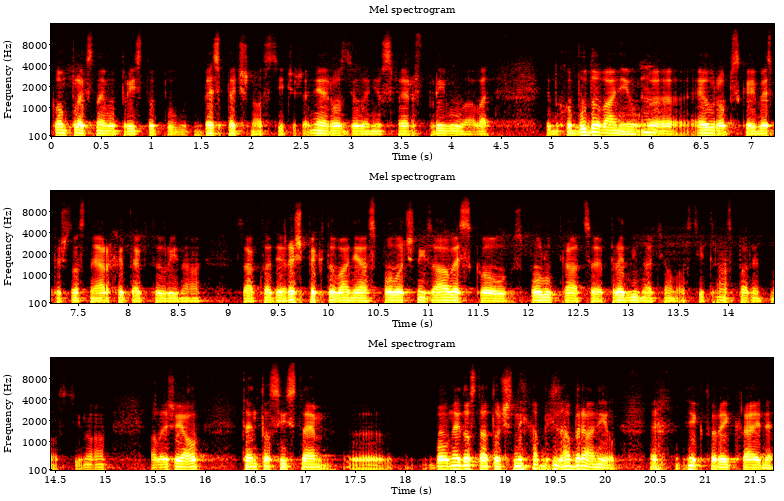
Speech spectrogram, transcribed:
komplexnému prístupu k bezpečnosti, čiže nie rozdeleniu sfér vplyvu, ale jednoducho budovaniu mm. európskej bezpečnostnej architektúry na základe rešpektovania spoločných záväzkov, spolupráce, predvídateľnosti, transparentnosti. No ale žiaľ, tento systém e, bol nedostatočný, aby zabránil niektorej krajine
